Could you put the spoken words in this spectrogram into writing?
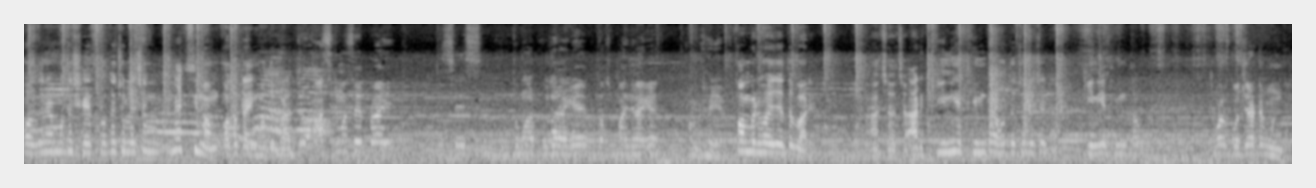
কতদিনের মধ্যে শেষ হতে চলেছে? ম্যাক্সিমাম কত টাইম হতে পারে? আশ্বিন মাসে প্রায় শেষ। তোমার পুজোর আগে দশ পাঁচ দিন আগে কমপ্লিট হয়ে যাবে। কমপ্লিট হয়ে যেতে পারে। আচ্ছা আচ্ছা। আর কি নিয়ে থিমটা হতে চলেছে এটা? কি নিয়ে থিমটাও তোমার গুজরাটের মন্দির।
